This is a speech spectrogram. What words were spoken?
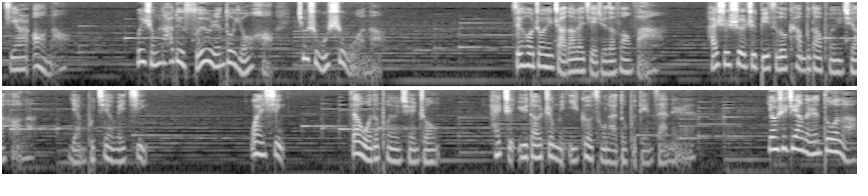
继而懊恼，为什么他对所有人都友好，就是无视我呢？最后终于找到了解决的方法，还是设置彼此都看不到朋友圈好了，眼不见为净。万幸，在我的朋友圈中，还只遇到这么一个从来都不点赞的人。要是这样的人多了，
